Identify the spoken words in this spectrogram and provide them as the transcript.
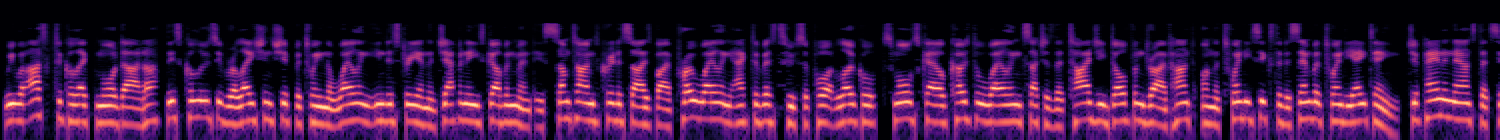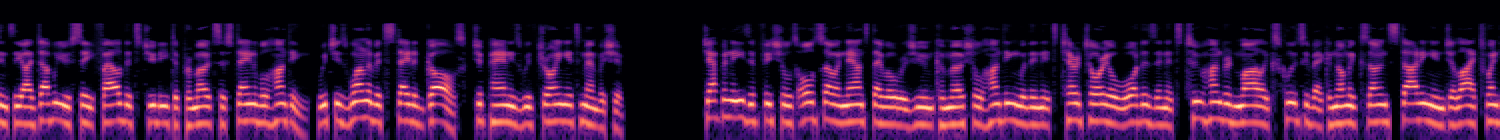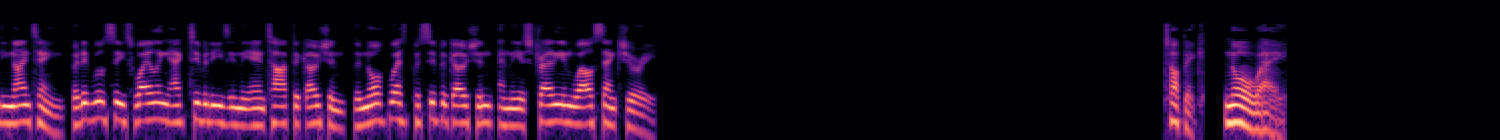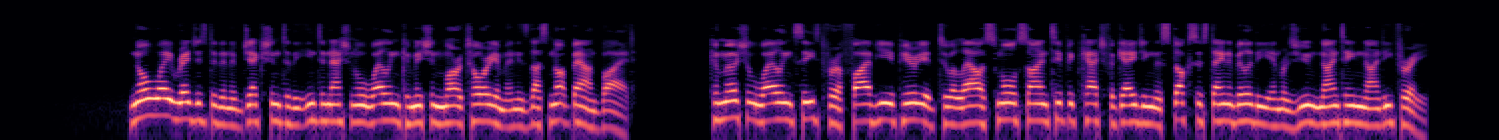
We were asked to collect more data. This collusive relationship between the whaling industry and the Japanese government is sometimes criticized by pro-whaling activists who support local, small-scale coastal whaling such as the Taiji Dolphin Drive Hunt. On 26 December 2018, Japan announced that since the IWC failed its duty to promote sustainable hunting, which is one of its stated goals, Japan is withdrawing its membership. Japanese officials also announced they will resume commercial hunting within its territorial waters and its 200-mile exclusive economic zone starting in July 2019, but it will cease whaling activities in the Antarctic Ocean, the Northwest Pacific Ocean, and the Australian Whale Sanctuary. Topic: Norway Norway registered an objection to the International Whaling Commission moratorium and is thus not bound by it. Commercial whaling ceased for a five-year period to allow a small scientific catch for gauging the stock sustainability and resumed 1993.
